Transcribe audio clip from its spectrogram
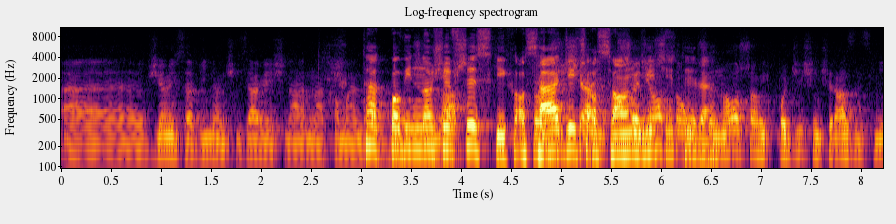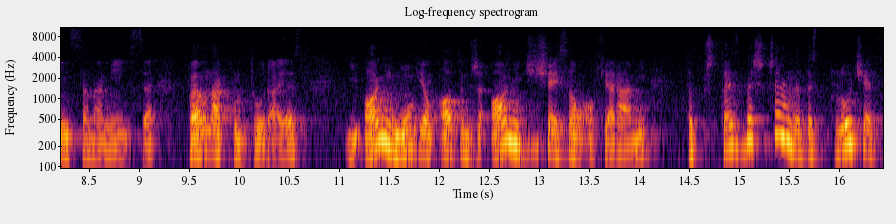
e, wziąć, zawinąć i zawieźć na, na komendę. Tak, powinno się lat, wszystkich osadzić, osądzić i tyle. Przenoszą ich po 10 razy z miejsca na miejsce. Pełna kultura jest. I oni mówią o tym, że oni dzisiaj są ofiarami. To, to jest bezczelne, to jest plucie w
